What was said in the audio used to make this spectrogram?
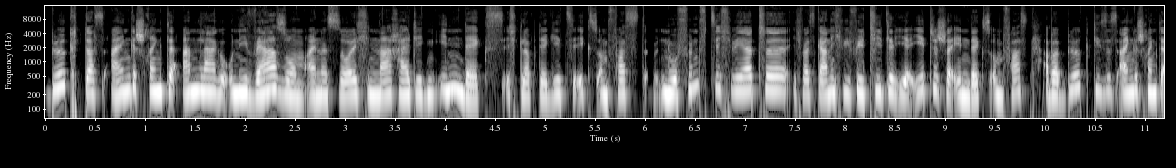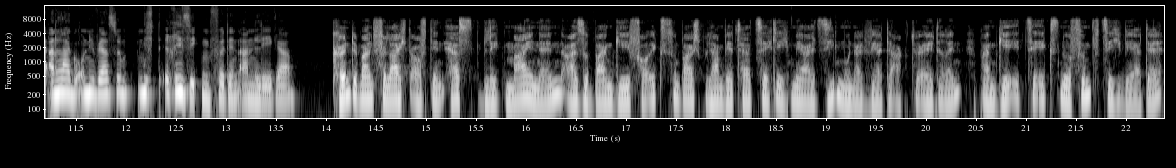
Birgt das eingeschränkte Anlageuniversum eines solchen nachhaltigen Index, ich glaube, der GCX umfasst nur 50 Werte. Ich weiß gar nicht, wie viel Titel Ihr ethischer Index umfasst. Aber birgt dieses eingeschränkte Anlageuniversum nicht Risiken für den Anleger? Könnte man vielleicht auf den ersten Blick meinen. Also beim GVX zum Beispiel haben wir tatsächlich mehr als 700 Werte aktuell drin, beim GECX nur 50 Werte.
